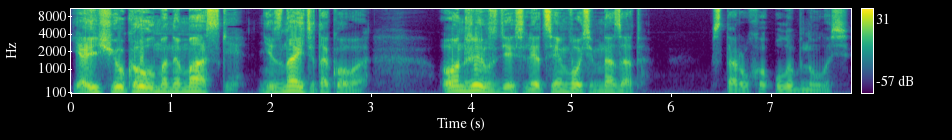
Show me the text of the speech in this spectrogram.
«Я ищу Коулмана Маски. Не знаете такого? Он жил здесь лет семь-восемь назад». Старуха улыбнулась.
